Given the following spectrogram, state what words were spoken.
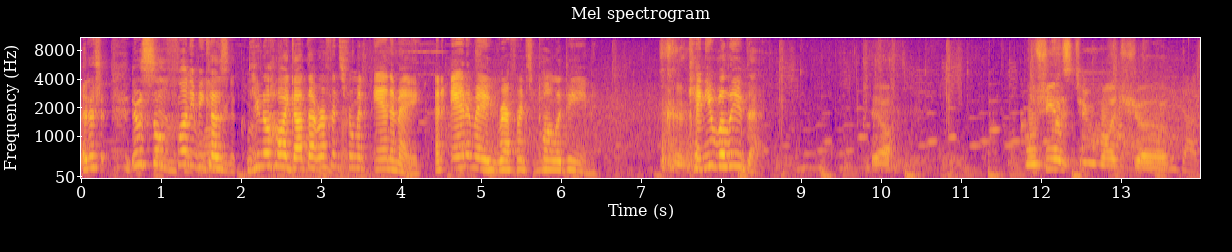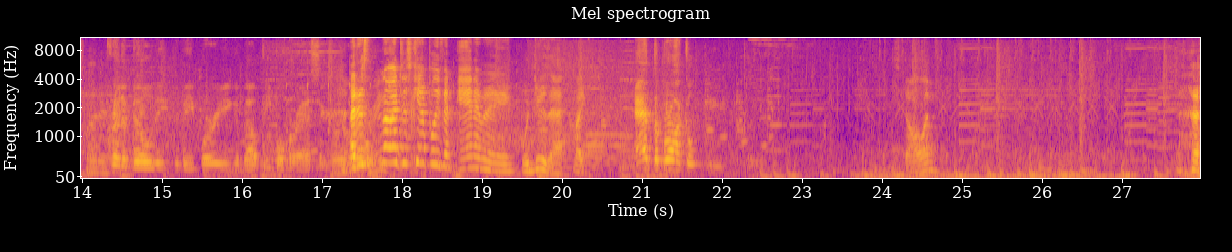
I just, it was so funny because longer to cook. you know how I got that reference from an anime. An anime referenced Paula Deen. Can you believe that? Yeah. Well, she has too much uh, credibility to be worrying about people harassing her. I just no, I just can't believe an anime would do that. Like Add the broccoli. Stalin. Did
